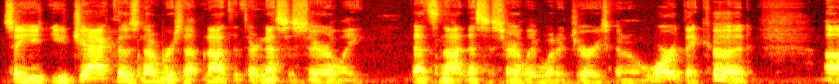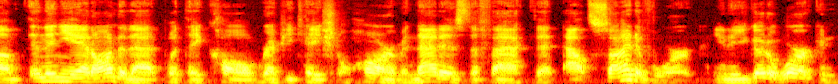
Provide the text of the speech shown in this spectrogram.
So you you jack those numbers up. Not that they're necessarily that's not necessarily what a jury's going to award. They could. Um, and then you add on to that what they call reputational harm, and that is the fact that outside of work, you know, you go to work and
